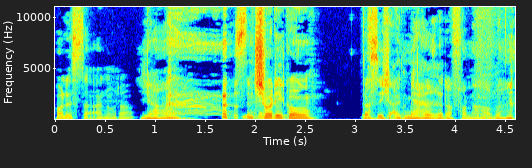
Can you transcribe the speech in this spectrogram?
Hollister an, oder? Ja. Entschuldigung, dass ich halt mehrere davon habe.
